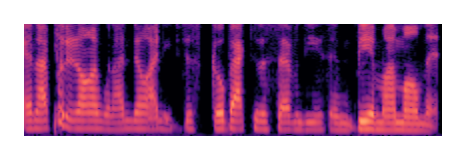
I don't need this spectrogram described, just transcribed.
and I put it on when I know I need to just go back to the 70s and be in my moment.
